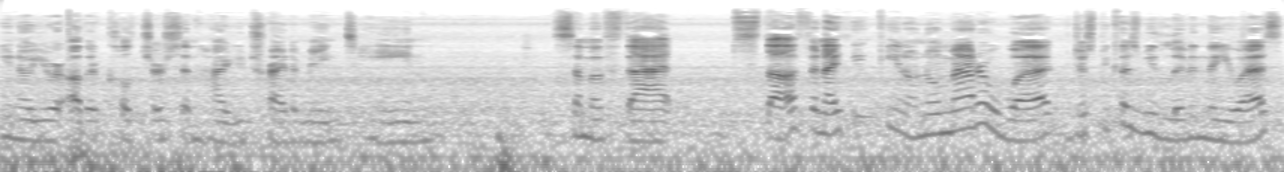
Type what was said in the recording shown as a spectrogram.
you know your other cultures and how you try to maintain some of that stuff and i think you know no matter what just because we live in the us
